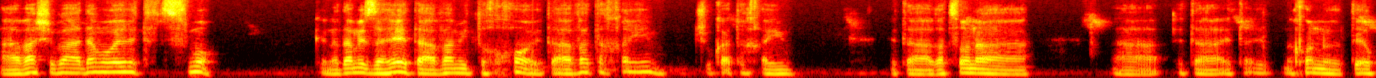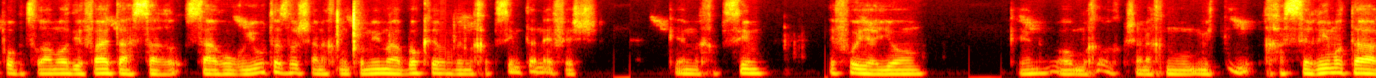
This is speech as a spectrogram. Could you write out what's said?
האהבה שבה האדם אוהב את עצמו. כן, אדם מזהה את האהבה מתוכו, את אהבת החיים, תשוקת החיים, את הרצון ה... את ה, את ה, נכון, תיאר פה בצורה מאוד יפה את הסהרוריות הזו שאנחנו קמים מהבוקר ומחפשים את הנפש, כן, מחפשים איפה היא היום, כן, או, כשאנחנו חסרים אותה,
